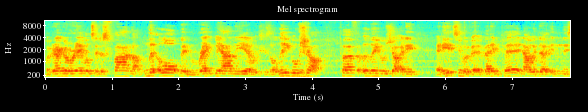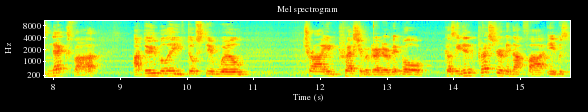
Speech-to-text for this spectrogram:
McGregor were able to just find that little opening right behind the ear, which is a legal shot, perfectly legal shot, and he and he hits him with it and made him pay. Now in, the, in this next fight, I do believe Dustin will try and pressure McGregor a bit more because he didn't pressure him in that fight. It was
